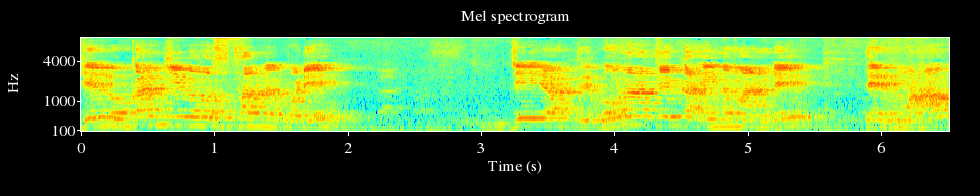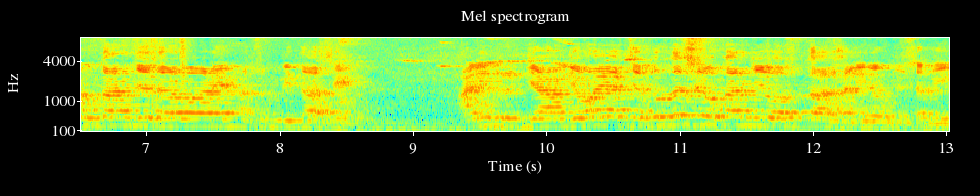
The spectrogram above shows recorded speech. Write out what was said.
जे लोकांची व्यवस्था न पडे जे या त्रिभुवनाचे काही न मांडे ते महाभूतांचे दळवाडे असून असेल आणि जेव्हा या चतुर्दश लोकांची व्यवस्था झाली नव्हती सगळी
